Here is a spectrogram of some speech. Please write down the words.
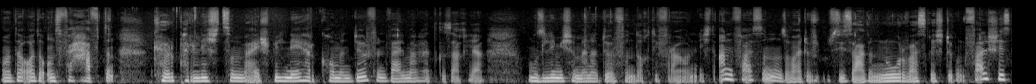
oder, oder uns verhaften, körperlich zum Beispiel näher kommen dürfen, weil man hat gesagt, ja, muslimische Männer dürfen doch die Frauen nicht anfassen und so weiter. Sie sagen nur, was richtig und falsch ist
